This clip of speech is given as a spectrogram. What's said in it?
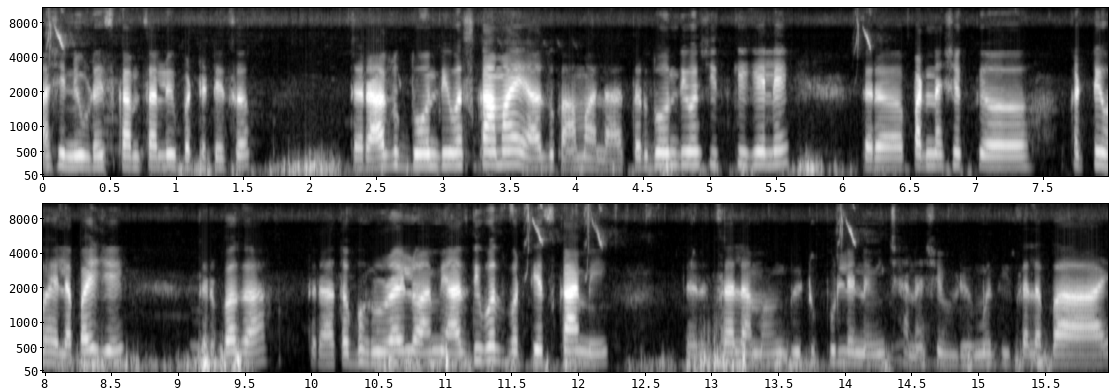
असे निवडायचं काम चालू आहे बटाट्याचं. तर अजून दोन दिवस काम आहे अजून आम्हाला. तर दोन दिवस इतके गेले तर पन्नास एक कट्टे व्हायला पाहिजे. तर बघा तर आता भरू राहिलो आम्ही. आज दिवसभर तेच काम आहे. तर चला मग भेटू पुढल्या नवीन छान अशा व्हिडिओमध्ये चला बाय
